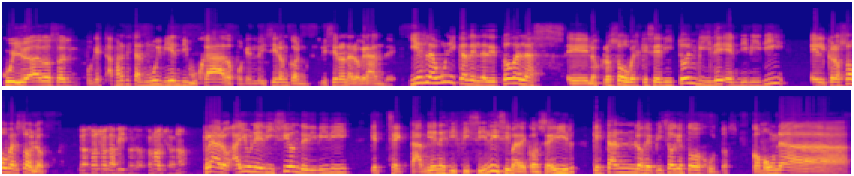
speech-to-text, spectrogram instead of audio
Cuidado, son, porque aparte están muy bien dibujados, porque lo hicieron con, lo hicieron a lo grande. Y es la única de, la- de todas las eh, los crossovers que se editó en, vide- en DVD el crossover solo. Los ocho capítulos, son ocho, ¿no? Claro, hay una edición de DVD que se- también es dificilísima de conseguir, que están los episodios todos juntos, como una,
